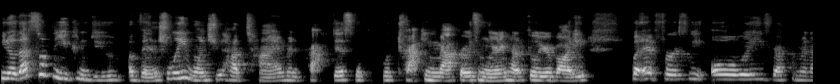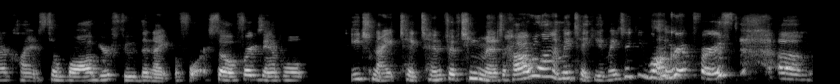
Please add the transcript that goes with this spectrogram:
You know that's something you can do eventually once you have time and practice with, with tracking macros and learning how to fuel your body. But at first we always recommend our clients to log your food the night before. So for example each night take 10 15 minutes or however long it may take you. It may take you longer at first um,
